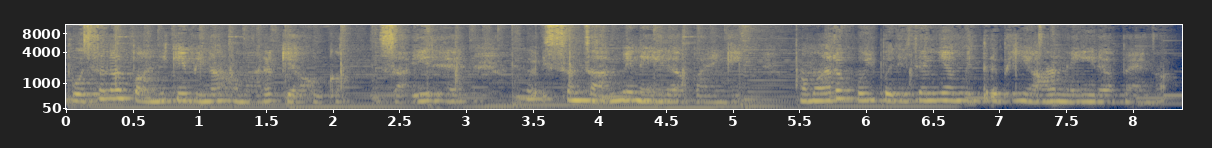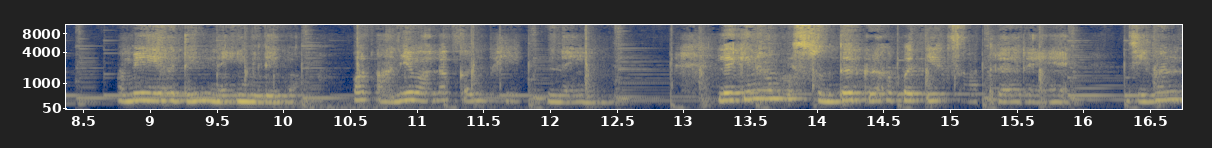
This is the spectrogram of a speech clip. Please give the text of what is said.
भोजन और पानी के बिना हमारा क्या होगा? ज़ाहिर है, हम इस संसार में नहीं रह पाएँगे। हमारा कोई परिजन या मित्र भी यहाँ नहीं रह पाएगा। हमें यह दिन नहीं मिलेगा और आने वाला कल भी नहीं। लेकिन हम इस सुंदर ग्रह पर एक साथ रह रहे हैं। जीवन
